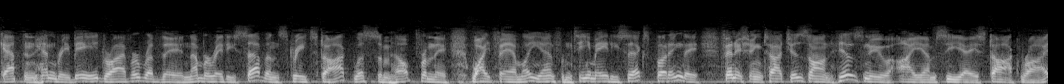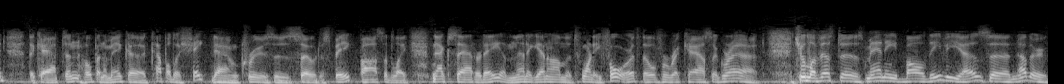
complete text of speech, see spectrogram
Captain Henry B., driver of the number 87 Street Stock, with some help from the White family and from Team 86, putting the finishing touches on his new IMCA stock ride. The captain hoping to make a couple of shakedown cruises, so to speak, possibly next Saturday and then again on the 24th over at Casa Grande. Chula Vista's Manny Baldivias, another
